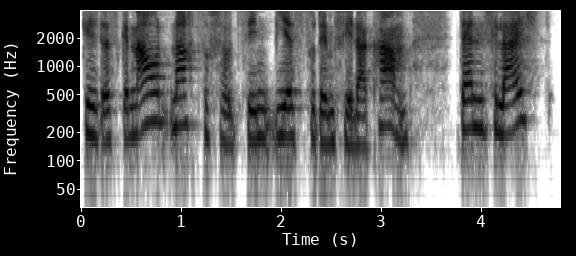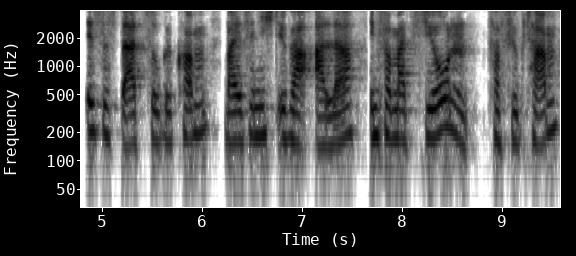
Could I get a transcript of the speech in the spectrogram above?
gilt es genau nachzuvollziehen, wie es zu dem Fehler kam. Denn vielleicht ist es dazu gekommen, weil sie nicht über alle Informationen verfügt haben,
